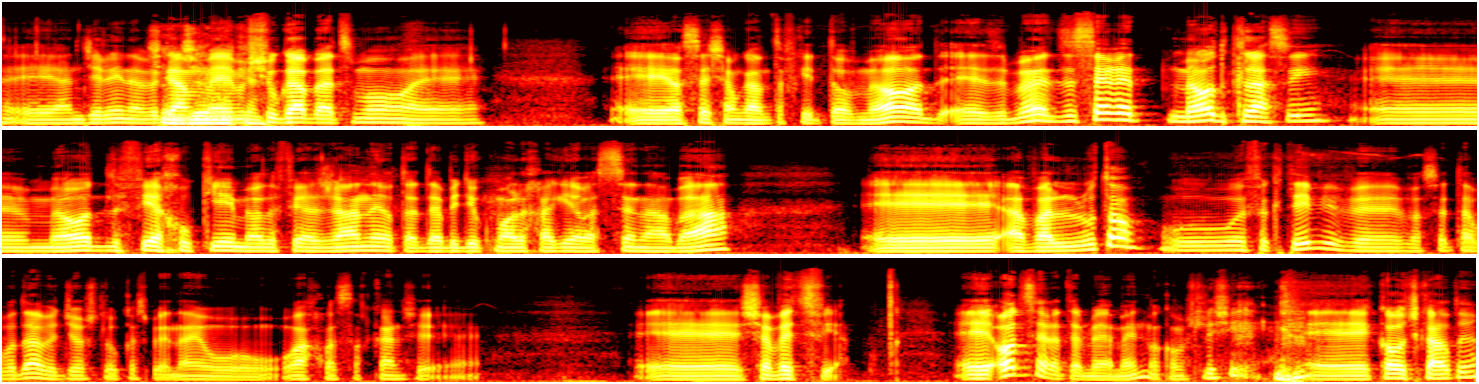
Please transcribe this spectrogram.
אה, אנג'לינה וגם אה, כן. משוגע בעצמו, אה, אה, עושה שם גם תפקיד טוב מאוד. אה, זה באמת, זה סרט מאוד קלאסי, אה, מאוד לפי החוקים, מאוד לפי הז'אנר, אתה יודע בדיוק מה הולך להגיע בסצנה הבאה. אה, אבל הוא טוב, הוא אפקטיבי ו- ועושה את העבודה, וג'וש לוקאס בעיניי הוא, הוא אחלה שחקן ששווה צפייה. אה, עוד סרט על מאמן, מקום שלישי, קואוצ' קרטר,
